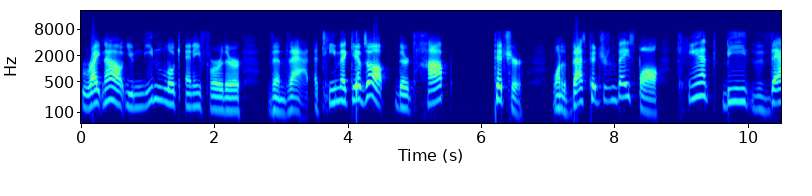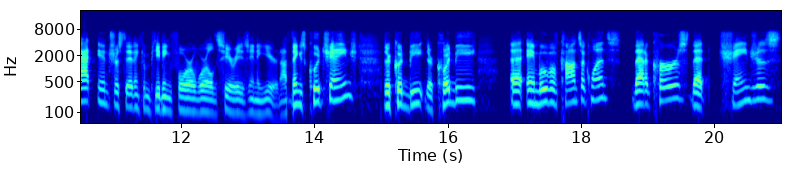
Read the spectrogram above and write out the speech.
right now, you needn't look any further than that. A team that gives up their top pitcher, one of the best pitchers in baseball, can't be that interested in competing for a World Series in a year. Now things could change. There could be there could be a, a move of consequence that occurs that changes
